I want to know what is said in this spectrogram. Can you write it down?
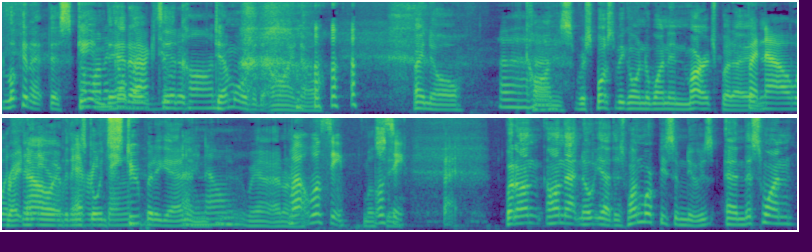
looking at this game. They had, back a, to they had a con. demo of it. Oh, I know, I know. Uh-huh. Cons. We're supposed to be going to one in March, but I. But now with right now, everything's going stupid again. I and, know. Yeah, I don't know. Well, we'll see. We'll We'll, see. see. But But on on that note, yeah, there's one more piece of news, and this one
